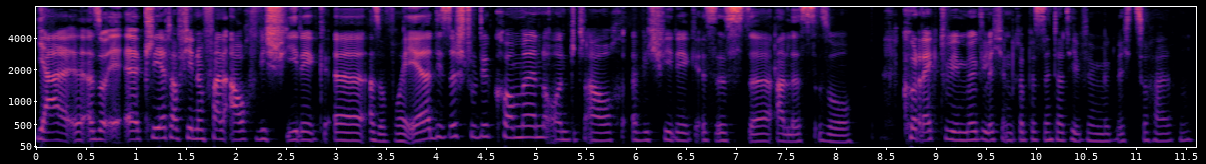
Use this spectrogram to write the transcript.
ja, äh, also er erklärt auf jeden Fall auch, wie schwierig, äh, also woher diese Studie kommen und auch äh, wie schwierig es ist, äh, alles so korrekt wie möglich und repräsentativ wie möglich zu halten.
